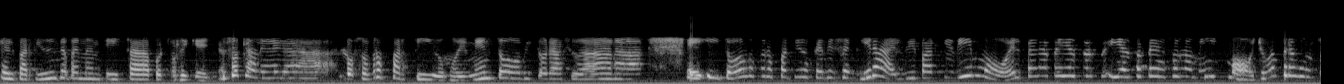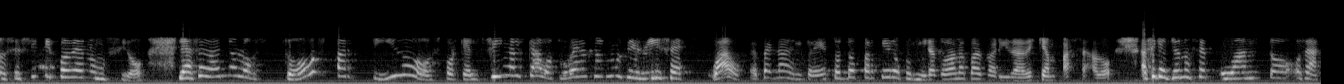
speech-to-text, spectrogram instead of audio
el Partido Independentista puertorriqueño, eso que alega los otros partidos, Movimiento Victoria Ciudadana eh, y todos los otros partidos que dicen, mira, el bipartidismo, el PNP y el, PP, y el PP son lo mismo. Yo me pregunto si ese tipo de anuncio le hace daño a los dos partidos, porque al fin y al cabo tú ves ese anuncio y dices, wow, es verdad, entre estos dos partidos, pues mira todas las barbaridades que han pasado. Así que yo no sé cuánto, o sea,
